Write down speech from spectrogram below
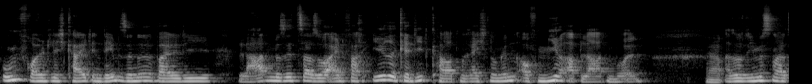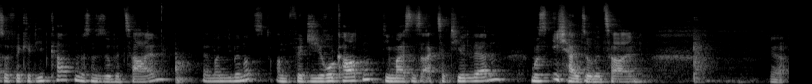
Unfreundlichkeit in dem Sinne, weil die Ladenbesitzer so einfach ihre Kreditkartenrechnungen auf mir abladen wollen. Ja. Also die müssen halt so für Kreditkarten, müssen sie so bezahlen, wenn man die benutzt. Und für Girokarten, die meistens akzeptiert werden, muss ich halt so bezahlen. ja.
